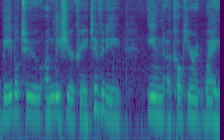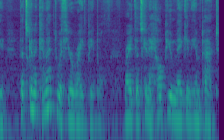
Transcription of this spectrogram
be able to unleash your creativity in a coherent way that's going to connect with your right people, right? That's going to help you make an impact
